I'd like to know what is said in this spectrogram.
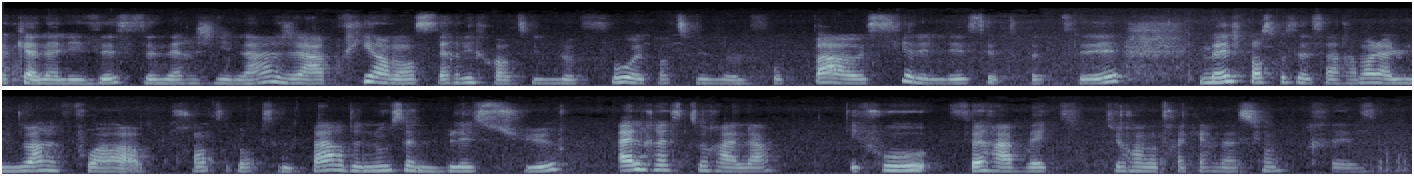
à canaliser ces énergies-là. J'ai appris à m'en servir quand il le faut et quand il ne le faut pas aussi, à les laisser traiter. Mais je pense que c'est ça, vraiment la lune noire, il faut apprendre, une part de nous, c'est une blessure. Elle restera là. Il faut faire avec durant notre incarnation présente.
